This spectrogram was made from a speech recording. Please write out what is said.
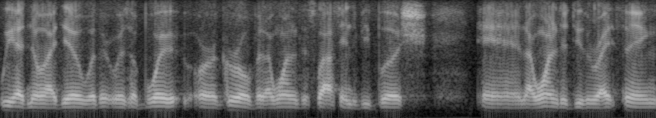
we had no idea whether it was a boy or a girl. But I wanted this last name to be Bush, and I wanted to do the right thing.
